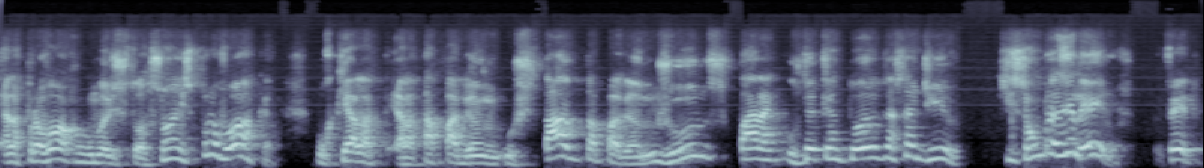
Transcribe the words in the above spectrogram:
ela provoca algumas distorções? Provoca, porque ela está pagando, o Estado está pagando juros para os detentores dessa dívida, que são brasileiros, perfeito?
